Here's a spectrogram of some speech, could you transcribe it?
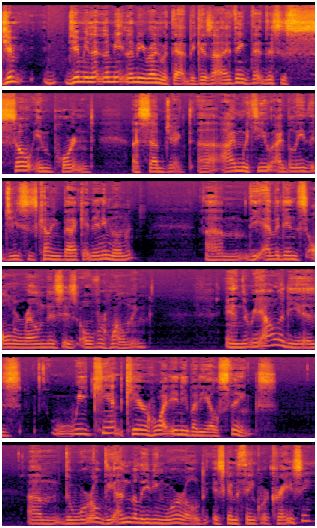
Jim, Jimmy, let, let me let me run with that because I think that this is so important a subject. Uh, I'm with you. I believe that Jesus is coming back at any moment. Um, the evidence all around us is overwhelming, and the reality is we can't care what anybody else thinks. Um, the world, the unbelieving world, is going to think we're crazy.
